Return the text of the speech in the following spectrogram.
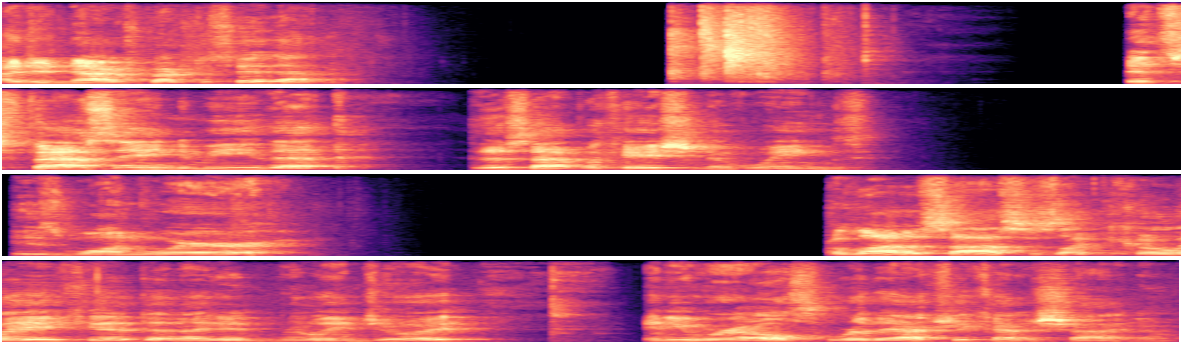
I did not expect to say that. It's fascinating to me that this application of wings is one where a lot of sauces like the Kolohe Kid that I didn't really enjoy anywhere else, where they actually kind of shine. I'm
